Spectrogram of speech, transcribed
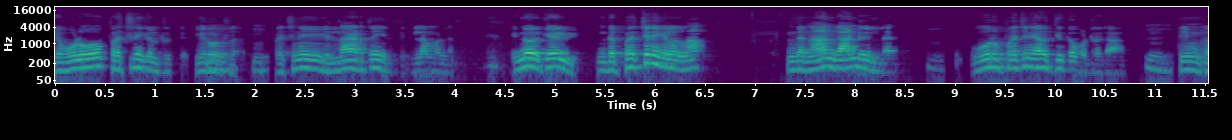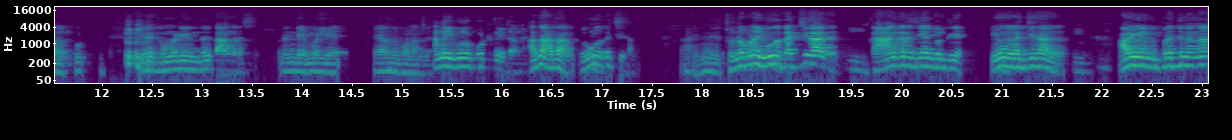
எவ்வளோ பிரச்சனைகள் இருக்கு ஈரோட்ல ம். பிரச்சனை எல்லா இடத்துலயும் இருக்கு இல்லாம இல்ல. இன்னொரு கேள்வி இந்த பிரச்சனைகள் எல்லாம் இந்த நான்கு ஆண்டுகள்ல ஒரு பிரச்சனையாவது தீர்க்கப்பட்டிருக்கா. திமுக க்கு? இதுக்கு முன்னாடி இருந்தது காங்கிரஸ் ரெண்டு எம்எல்ஏ இறந்து போனாங்க. ஆனா இவங்க கூட்டணி தானே? அதான் அதான் இவங்க கட்சி தான். சொன்னப்பட இவங்க கட்சி தான் அது. காங்கிரஸ் ஏன் சொல்றீங்க இவங்க கட்சி தான் அது. அவங்களுக்கு பிரச்சனைனா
